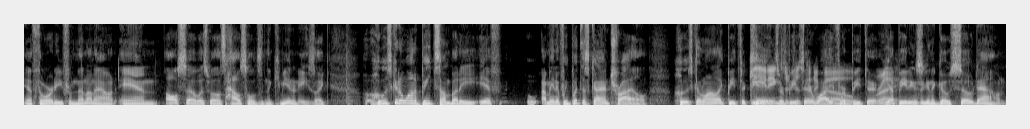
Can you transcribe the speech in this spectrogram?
authority from then on out, and also as well as households in the community. He's like, who's going to want to beat somebody if? I mean, if we put this guy on trial, who's going to want to like beat their kids Beatings or beat their wife go- or beat their yeah? Beatings are going to go so down.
